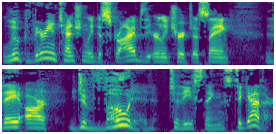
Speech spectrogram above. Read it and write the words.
Luke very intentionally describes the early church as saying they are devoted to these things together.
